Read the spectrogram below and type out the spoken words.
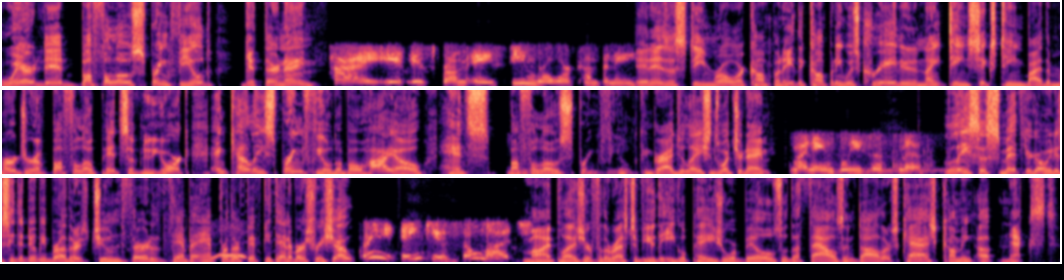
Where did Buffalo Springfield get their name? It is from a steamroller company. It is a steamroller company. The company was created in 1916 by the merger of Buffalo Pitts of New York and Kelly Springfield of Ohio, hence Buffalo Springfield. Congratulations. What's your name? My name's Lisa Smith. Lisa Smith. You're going to see the Doobie Brothers June 3rd at the Tampa Amp for their 50th anniversary show. Great, thank you so much. My pleasure. For the rest of you, the Eagle pays your bills with a $1,000 cash coming up next.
